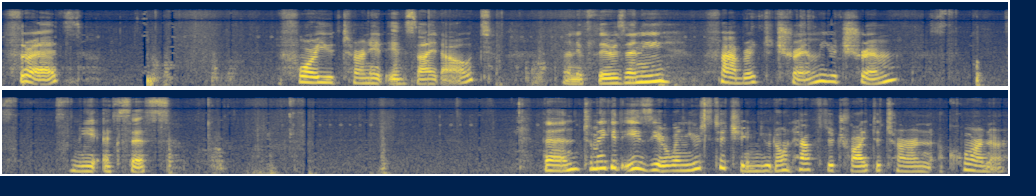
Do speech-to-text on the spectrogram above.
threads before you turn it inside out. And if there's any fabric to trim you trim any excess Then to make it easier when you're stitching you don't have to try to turn a corner.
